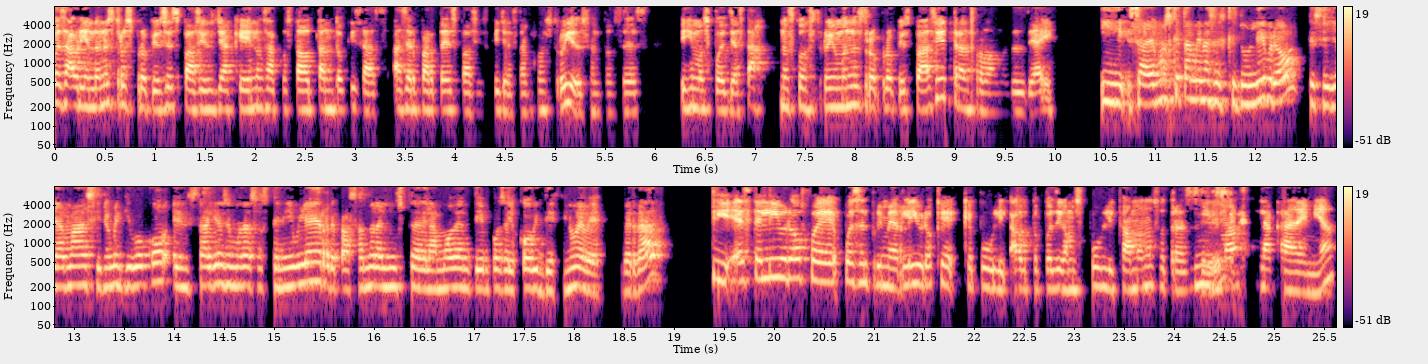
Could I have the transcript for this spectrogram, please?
pues abriendo nuestros propios espacios, ya que nos ha costado tanto quizás hacer parte de espacios que ya están construidos. Entonces dijimos, pues ya está, nos construimos nuestro propio espacio y transformamos desde ahí. Y sabemos que también has escrito un libro que se llama, si no me equivoco, Ensayos de Moda Sostenible, repasando la industria de la moda en tiempos del COVID-19, ¿verdad? Sí, este libro fue pues el primer libro que, que auto, pues digamos, publicamos nosotras mismas en la academia.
